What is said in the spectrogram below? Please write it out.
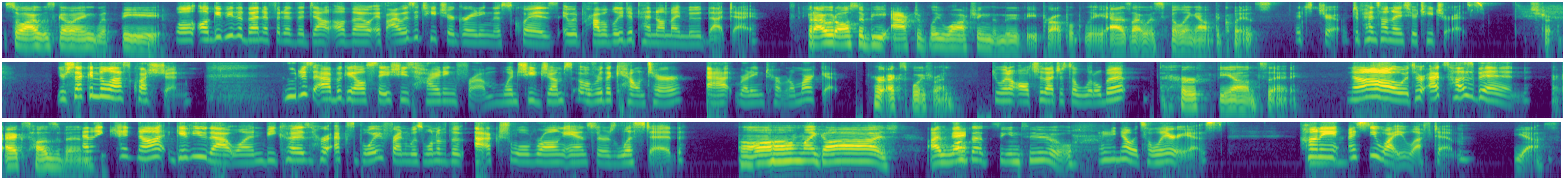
So I was going with the Well, I'll give you the benefit of the doubt, although if I was a teacher grading this quiz, it would probably depend on my mood that day. But I would also be actively watching the movie probably as I was filling out the quiz. It's true. Depends how nice your teacher is. It's true. Your second to last question. Who does Abigail say she's hiding from when she jumps over the counter at Reading Terminal Market? Her ex-boyfriend, Do you want to alter that just a little bit? her fiance, No, it's her ex-husband. Her ex-husband. And I cannot give you that one because her ex-boyfriend was one of the actual wrong answers listed. Oh my gosh. I love Okay. that scene too. I know it's hilarious. Honey, Mm. I see why you left him. Yes.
